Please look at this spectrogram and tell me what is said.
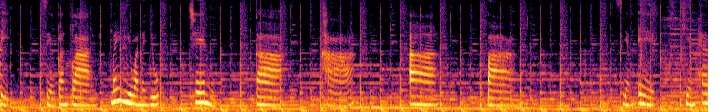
ติ เสียงกลางๆ ไม่มีวรรณยุกต์ เช่น กา ขา อา ปา เสียงเอก เขียนแทน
